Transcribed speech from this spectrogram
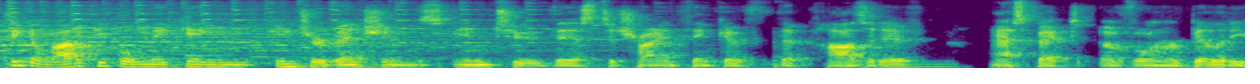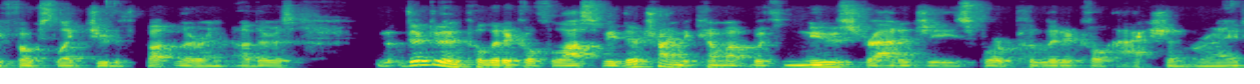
I think a lot of people making interventions into this to try and think of the positive aspect of vulnerability, folks like Judith Butler and others, they're doing political philosophy. They're trying to come up with new strategies for political action, right?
